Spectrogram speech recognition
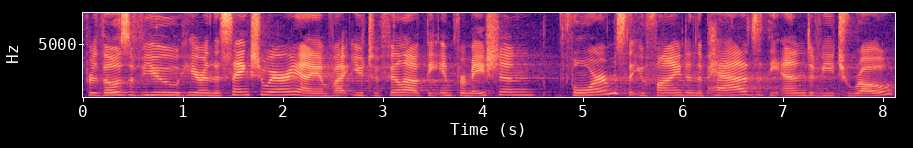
For those of you here in the sanctuary, I invite you to fill out the information forms that you find in the pads at the end of each row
